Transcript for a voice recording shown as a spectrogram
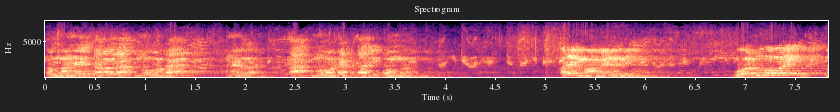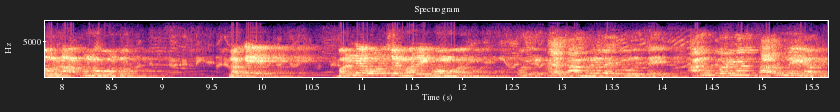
તો મને સવા લાખનું ઓઢાડ અને લાખ લાખનું ઓઢા તારી ગોમ અરે માં મેલડી ઓઢવું હોય તો લાખનું ઓઢો નકે બંને ઓઢશે મારી ગોમત તો દીકરા સાંભળી લે છે? આનું પરિણામ સારું નહીં આવે.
